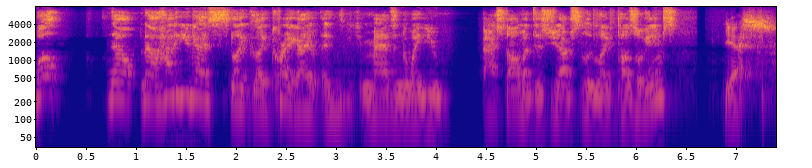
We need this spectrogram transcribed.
Well, now, now, how do you guys like, like Craig? I imagine the way you bashed on with this, you absolutely like puzzle games. Yes.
